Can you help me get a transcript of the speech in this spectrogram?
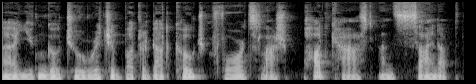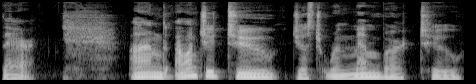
Uh, you can go to richardbutler.coach forward slash podcast and sign up there. And I want you to just remember to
